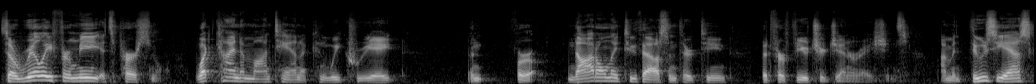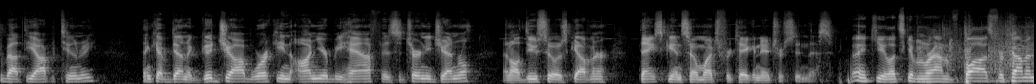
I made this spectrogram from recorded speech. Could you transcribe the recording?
So really, for me, it's personal. What kind of Montana can we create for not only 2013, but for future generations? I'm enthusiastic about the opportunity. I think I've done a good job working on your behalf as Attorney General, and I'll do so as Governor. Thanks again so much for taking interest in this. Thank you. Let's give him a round of applause for coming.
